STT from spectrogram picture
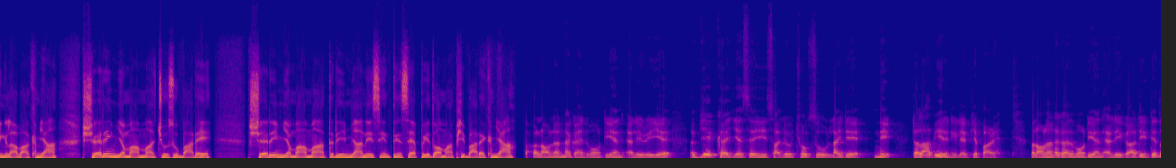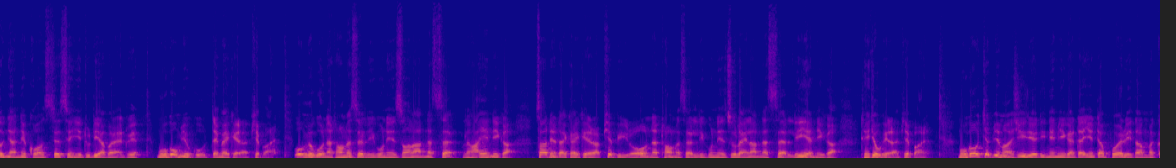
င်္ဂလာပါခင်ဗျာ sharing မြန်မာမှကြိုဆိုပါတယ် sharing မြန်မာမှသတင်းများနေ့စဉ်တင်ဆက်ပေးသွားမှာဖြစ်ပါတယ်ခင်ဗျာပလောင်လက်နက်ကင်တပုံ TNL တွေရဲ့အပြစ်ခတ်ရဲစဲရေးစာချုပ်ချုပ်ဆိုလိုက်တဲ့နေ့ တလားပြည့်တဲ့နေ့လည်းဖြစ်ပါတယ်။ပလောင်လက်နက်ကင်တပုံ TNL ကဒီတစ်တုံညာနှစ်ခွန်စစ်စင်ရေးဒုတိယပိုင်းအတွင်းမိုးကုတ်မြို့ကိုတင်မဲ့ခဲ့တာဖြစ်ပါတယ်။မိုးကုတ်မြို့ကို2024ခုနှစ်ဇွန်လ25ရက်နေ့ကစတင်တိုက်ခိုက်ခဲ့တာဖြစ်ပြီးတော့2024ခုနှစ်ဇူလိုင်လ24ရက်နေ့ကထိန်းချုပ်ခဲ့တာဖြစ်ပါတယ်။မိုးကုတ်ကြက်ပြစ်မှာရှိတဲ့ဒီနေမြေကန်တပ်ရင်တပ်ဖွဲ့တွေသာမက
